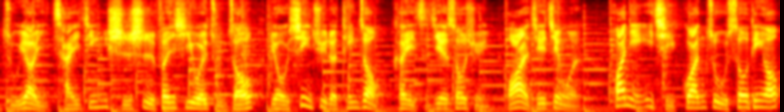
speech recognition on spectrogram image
主要以财经时事分析为主轴。有兴趣的听众可以直接搜寻《华尔街见闻》，欢迎一起关注收听哦。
